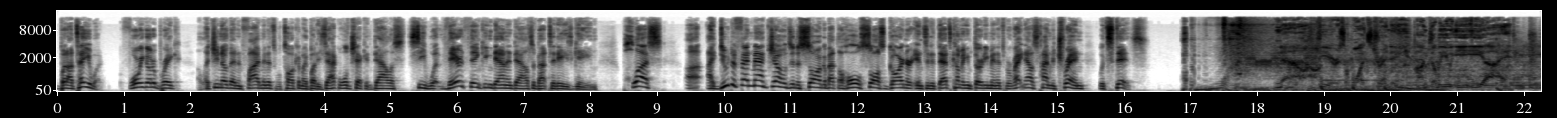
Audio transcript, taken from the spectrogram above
But I'll tell you what, before we go to break, I'll let you know that in five minutes we'll talk to my buddy Zach Wolchuk in Dallas, see what they're thinking down in Dallas about today's game. Plus, uh, I do defend Mac Jones in a song about the whole Sauce Gardner incident. That's coming in 30 minutes. But right now it's time to trend with Stiz. Now, here's what's trending on WEEI.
